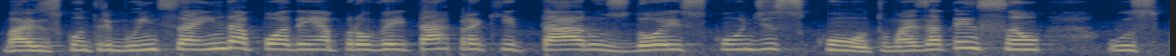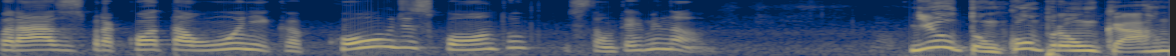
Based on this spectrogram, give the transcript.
Mas os contribuintes ainda podem aproveitar para quitar os dois com desconto. Mas atenção, os prazos para cota única com desconto estão terminando. Newton comprou um carro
